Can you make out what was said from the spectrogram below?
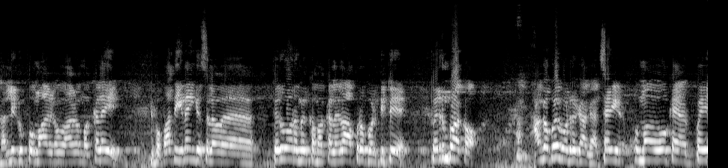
கள்ளிக்குப்பம் வாழும் மக்களை இப்போ பார்த்தீங்கன்னா இங்கே சில தெருவோரம் இருக்க மக்கள் எல்லாம் அப்புறப்படுத்திட்டு பெரும்பாக்கம் அங்கே போய் போட்டிருக்காங்க சரி ஓகே போய்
